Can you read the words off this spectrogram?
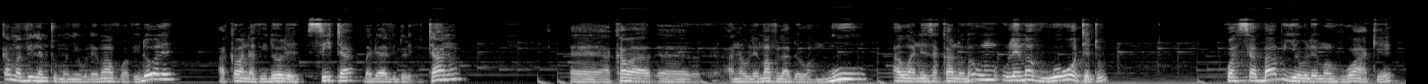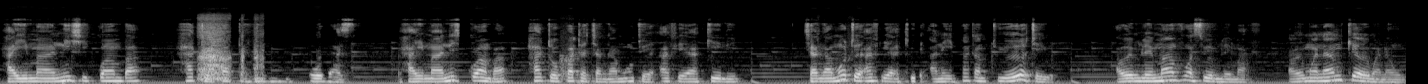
kama vile mtu mwenye ulemavu wa vidole akawa na vidole sita badala ya vidole vitano e, akawa e, ana ulemavu labda wa mguu au anaweza kawa ulemavu wowote tu. Kwa sababu ya ulemavu wake haimaanishi kwamba hatopata hizi disorders, haimaanishi kwamba hatopata changamoto ya afya ya akili. Changamoto ya afya ya akili anaipata mtu yoyote yule, awe mlemavu asiwe mlemavu, awe mwanamke awe mwanaume,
